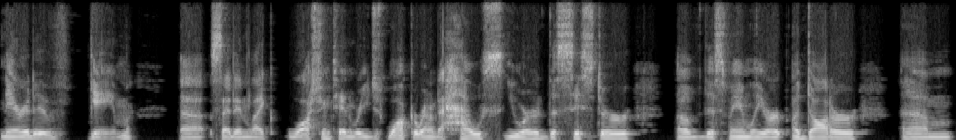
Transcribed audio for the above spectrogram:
narrative game uh, set in like Washington where you just walk around a house. You are the sister of this family or a daughter, um,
